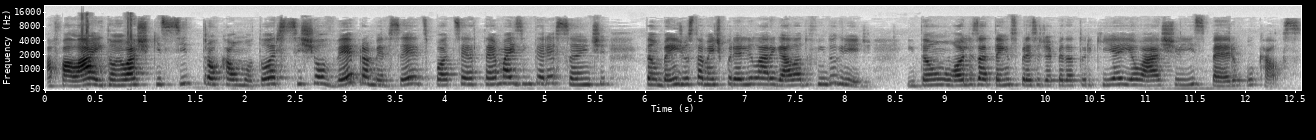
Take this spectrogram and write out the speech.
a falar. Então eu acho que se trocar o motor, se chover para Mercedes, pode ser até mais interessante também, justamente por ele largar lá do fim do grid. Então, olhos atentos para esse GP da Turquia e eu acho e espero o caos.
